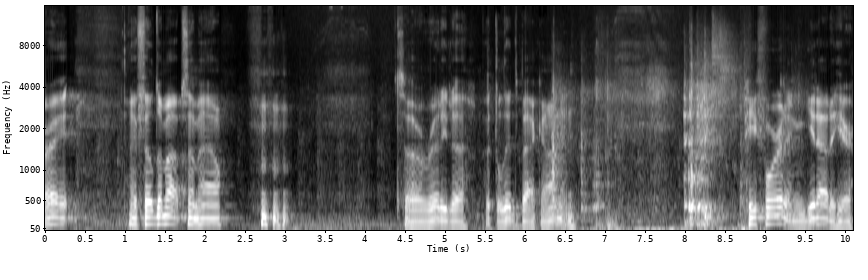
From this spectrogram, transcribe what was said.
All right, I filled them up somehow. so ready to put the lids back on and pay for it and get out of here.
